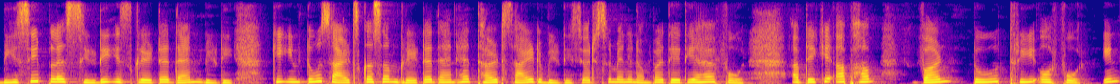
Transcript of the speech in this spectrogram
B C plus C D is greater than B D कि इन टू साइड्स का सम ग्रेटर दैन है थर्ड साइड बी डी से, और इसमें मैंने नंबर दे दिया है फोर। अब देखिए, अब हम वन, टू, थ्री और फोर, इन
